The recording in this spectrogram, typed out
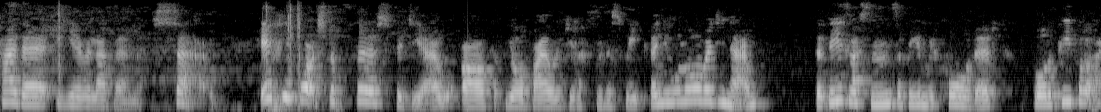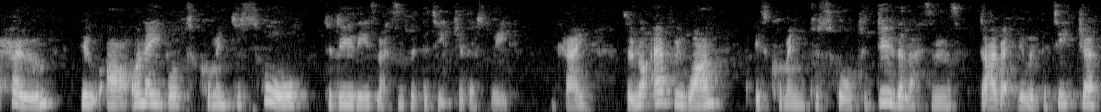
Hi there, Year 11. So, if you've watched the first video of your biology lesson this week, then you will already know that these lessons are being recorded for the people at home who are unable to come into school to do these lessons with the teacher this week. Okay, so not everyone is coming to school to do the lessons directly with the teacher.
